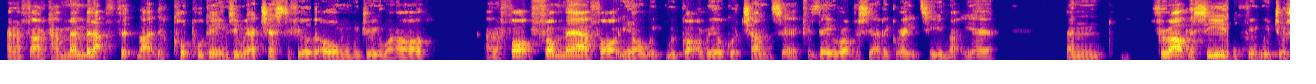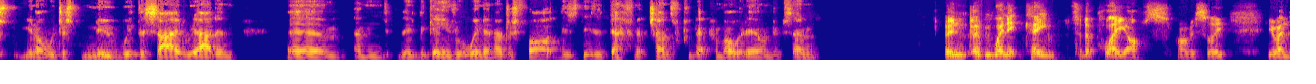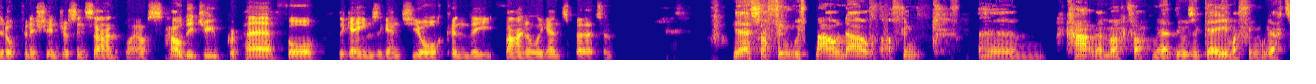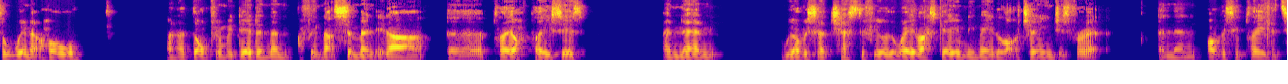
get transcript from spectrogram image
And I, I remember that like the couple games in, we had Chesterfield at home and we drew one all. And I thought from there, I thought, you know, we, we've got a real good chance here because they were obviously had a great team that year. And throughout the season, I think we just, you know, we just knew with the side we had and um, and the, the games were winning. I just thought there's there's a definite chance we could get promoted here, hundred percent. And, and when it came to the playoffs, obviously you ended up finishing just inside the playoffs. How did you prepare for the games against York and the final against Burton? Yeah, so I think we found out. I think um, I can't remember off the top of my head. There was a game I think we had to win at home, and I don't think we did. And then I think that cemented our uh, playoff places. And then we obviously had Chesterfield away last game, and he made a lot of changes for it. And then obviously played the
